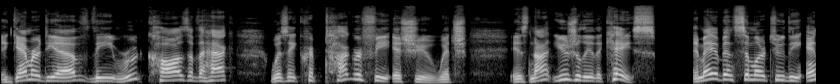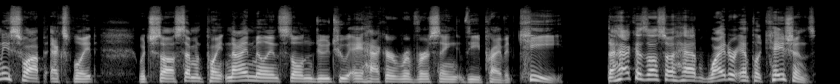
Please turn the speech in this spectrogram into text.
Igamberdiev, the root cause of the hack was a cryptography issue, which is not usually the case. It may have been similar to the AnySwap exploit, which saw 7.9 million stolen due to a hacker reversing the private key. The hack has also had wider implications.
